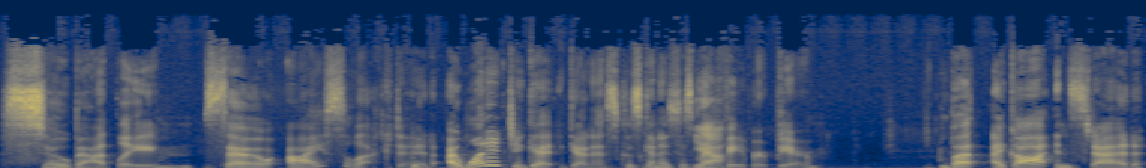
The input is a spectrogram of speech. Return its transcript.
so badly. So I selected, I wanted to get Guinness because Guinness is Yeah. my favorite beer. But I got instead,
